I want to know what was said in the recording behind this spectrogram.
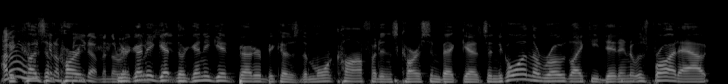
I don't know because of gonna Car- beat 'em in the You're gonna get they're going to get better because the more confidence Carson Beck gets, and to go on the road like he did, and it was brought out,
